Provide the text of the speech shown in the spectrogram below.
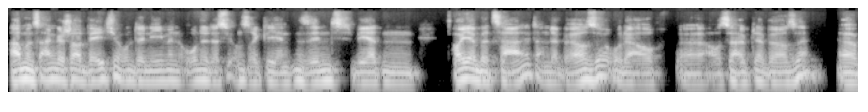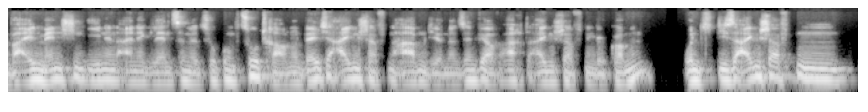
haben uns angeschaut, welche Unternehmen, ohne dass sie unsere Klienten sind, werden teuer bezahlt an der Börse oder auch äh, außerhalb der Börse, äh, weil Menschen ihnen eine glänzende Zukunft zutrauen. Und welche Eigenschaften haben die? Und dann sind wir auf acht Eigenschaften gekommen. Und diese Eigenschaften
